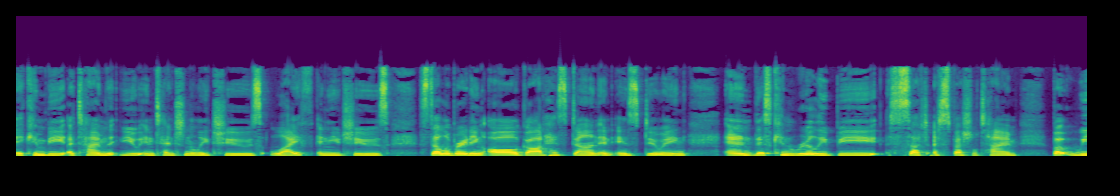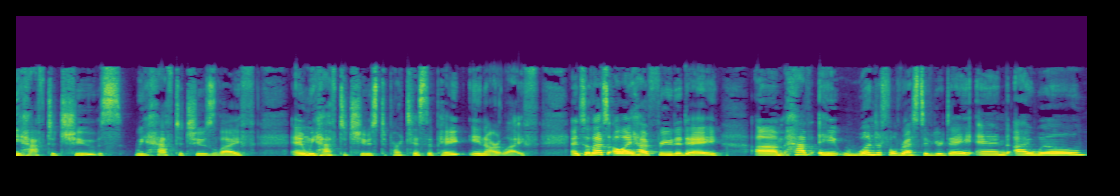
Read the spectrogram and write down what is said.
it can be a time that you intentionally choose life and you choose celebrating all God has done and is doing. And this can really be such a special time, but we have to choose. We have to choose life and we have to choose to participate in our life. And so that's all I have for you today. Um, have a wonderful rest of your day, and I will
